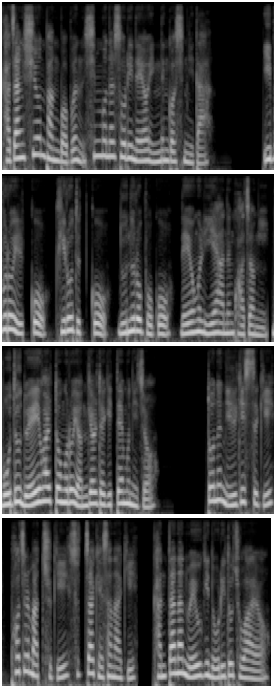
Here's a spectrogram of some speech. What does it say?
가장 쉬운 방법은 신문을 소리내어 읽는 것입니다. 입으로 읽고, 귀로 듣고, 눈으로 보고, 내용을 이해하는 과정이 모두 뇌의 활동으로 연결되기 때문이죠. 또는 일기 쓰기, 퍼즐 맞추기, 숫자 계산하기, 간단한 외우기 놀이도 좋아요.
